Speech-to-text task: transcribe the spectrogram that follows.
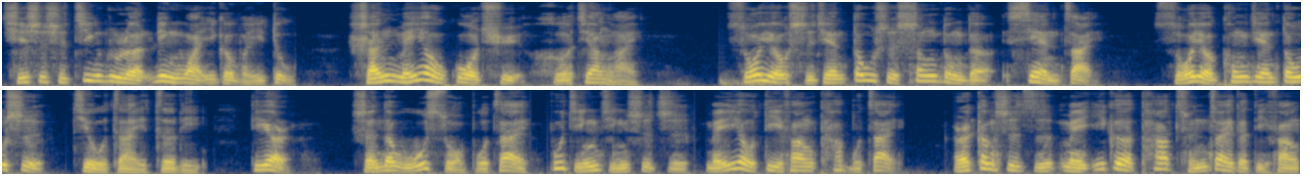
其实是进入了另外一个维度。神没有过去和将来，所有时间都是生动的现在，所有空间都是就在这里。第二，神的无所不在，不仅仅是指没有地方他不在，而更是指每一个他存在的地方，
